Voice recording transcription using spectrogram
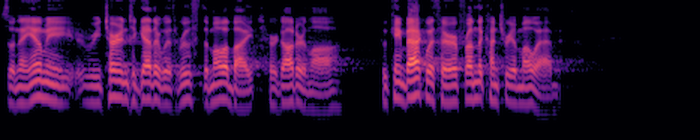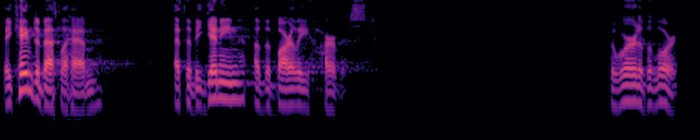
So Naomi returned together with Ruth the Moabite, her daughter in law, who came back with her from the country of Moab. They came to Bethlehem at the beginning of the barley harvest. The word of the Lord.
